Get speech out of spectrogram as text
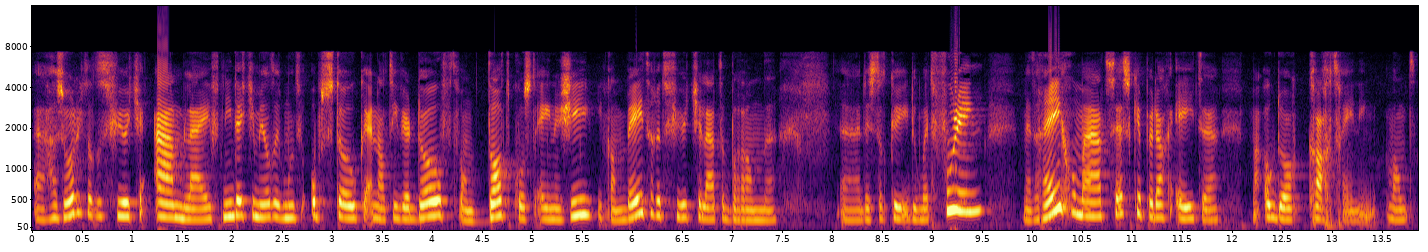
Uh, zorg dat het vuurtje aanblijft. Niet dat je hem moet opstoken en dat hij weer dooft. Want dat kost energie. Je kan beter het vuurtje laten branden. Uh, dus dat kun je doen met voeding, met regelmaat, zes keer per dag eten, maar ook door krachttraining. Want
